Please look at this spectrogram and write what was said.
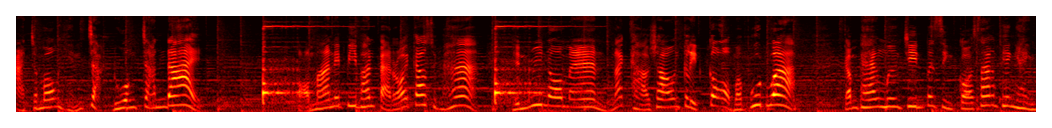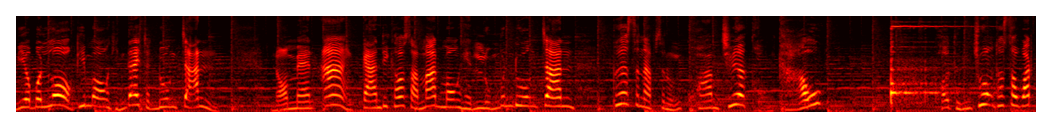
อาจจะมองเห็นจากดวงจันทร์ได้ ต่อมาในปี 1895 เฮนรี่นอร์แมน นักข่าวชาวอังกฤษก็ออกมาพูดว่ากำแพงเมืองจีนเป็นสิ่งก่อสร้างเพียงแห่งเดียวบนโลกที่มองเห็นได้จากดวงจันทร์นอร์แมนอ้างการที่เขาสามารถมองเห็นหลุมบนดวงจันทร์ เพื่อสนับสนุนความเชื่อของเขา พอถึงช่วงทศวรรษ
